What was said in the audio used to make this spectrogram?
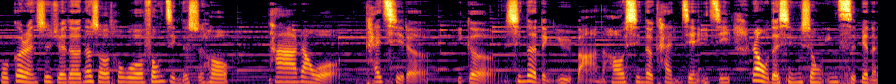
我个人是觉得那时候透过风景的时候，它让我开启了一个新的领域吧，然后新的看见，以及让我的心胸因此变得。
